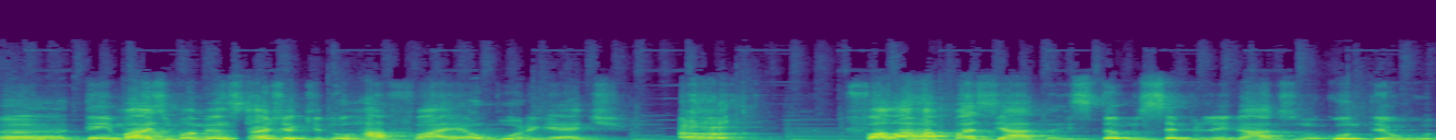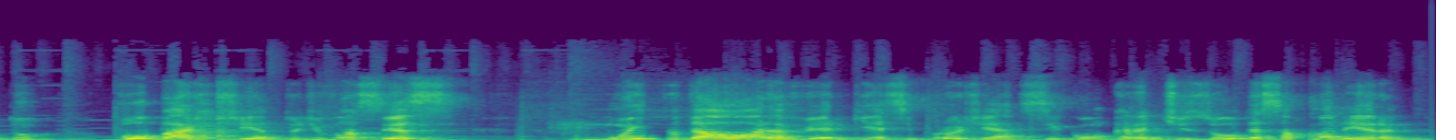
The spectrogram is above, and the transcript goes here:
Uh, tem mais uma mensagem aqui do Rafael Borghetti. Fala rapaziada, estamos sempre ligados no conteúdo bobagento de vocês muito da hora ver que esse projeto se concretizou dessa maneira.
